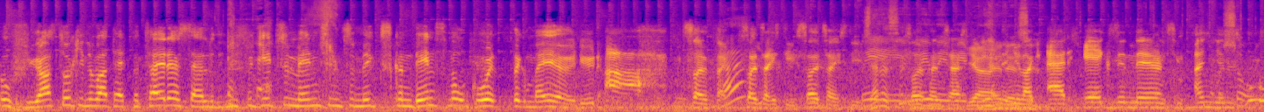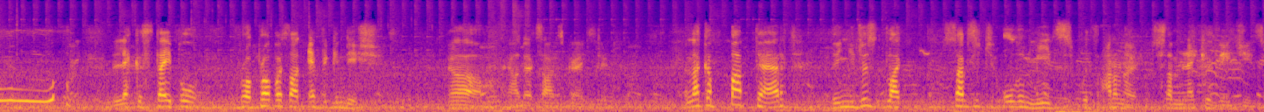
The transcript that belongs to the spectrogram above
Oof, you guys talking about that potato salad and you forget to mention to mix condensed milk with the mayo, dude. Ah, it's so fa- so tasty, so tasty. Is that so Wait, wait, wait, fantastic. wait. Yeah, and it then you like add eggs in there and some onions. Sure. Ooh, like a staple for a proper South African dish. Oh, yeah, that sounds great, dude. And like a pop tart, then you just like substitute all the meats with I don't know some lekker veggies,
